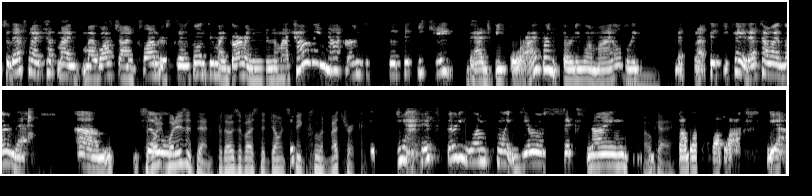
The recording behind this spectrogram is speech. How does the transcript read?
so that's why I kept my my watch on kilometers because I was going through my Garmin and I'm like, how have I not earned the 50K badge before? I've run 31 miles. Like that's not 50K. That's how I learned that. Um, So, so what what is it then for those of us that don't speak fluent metric? Yeah, it's 31.069 Okay. blah blah blah blah blah. Yeah.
